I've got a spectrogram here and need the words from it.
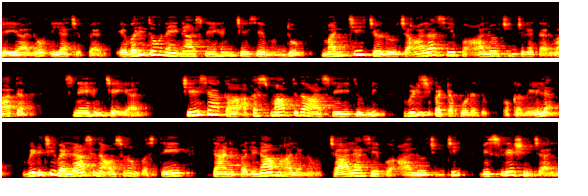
చేయాలో ఇలా చెప్పారు. ఎవరితోనైనా స్నేహం చేసే ముందు మంచి చెడు చాలాసేపు ఆలోచించిన తర్వాత స్నేహం చేయాలి. చేశాక అకస్మాత్తుగా ఆ స్నేహితుడిని విడిచిపెట్టకూడదు. ఒకవేళ విడిచి వెళ్ళాల్సిన అవసరం వస్తే దాని పరిణామాలను చాలాసేపు ఆలోచించి విశ్లేషించాలి.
